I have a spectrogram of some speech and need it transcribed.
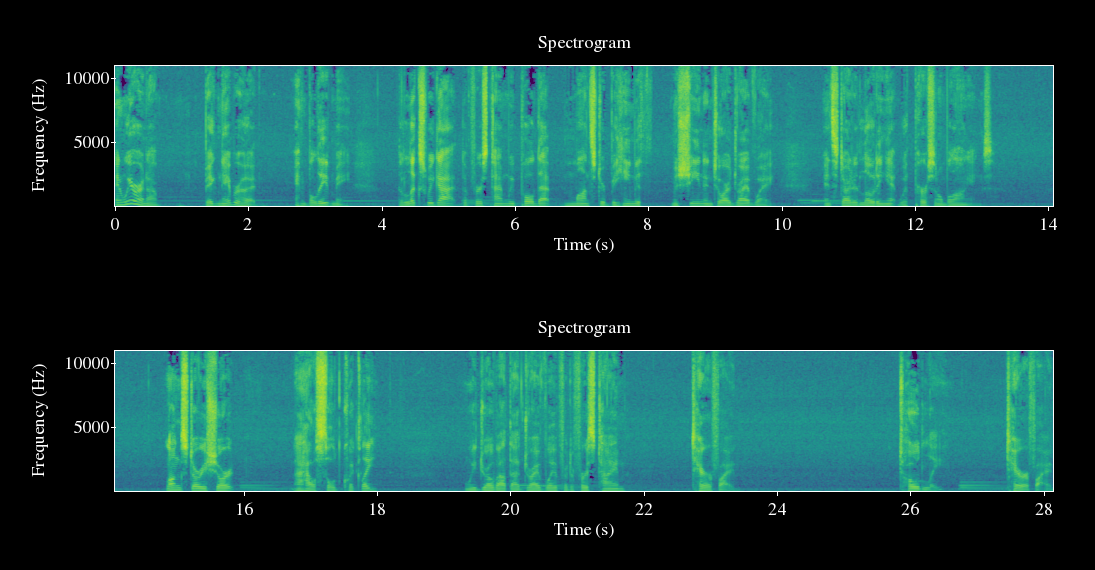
And we were in a big neighborhood. And believe me, the looks we got the first time we pulled that monster behemoth machine into our driveway and started loading it with personal belongings. Long story short, the house sold quickly. We drove out that driveway for the first time, terrified. Totally terrified.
